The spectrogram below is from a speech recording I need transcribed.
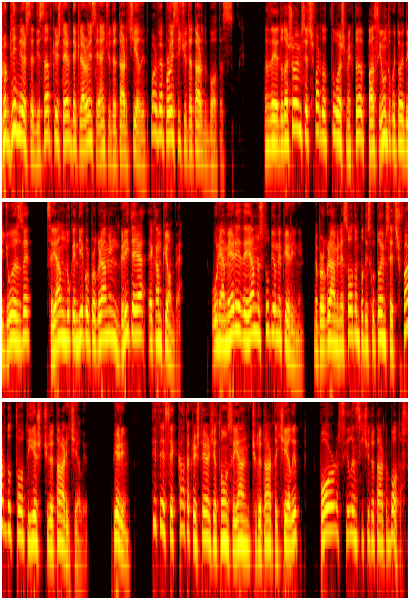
Problemi është se disa të krishterë deklarojnë se janë qytetarë të qiellit, por veprojnë si qytetarë të botës. Dhe do ta shohim se çfarë do të thuash me këtë, pasi unë t'u kujtoj dëgjuesve se janë duke ndjekur programin Ngritja e Kampionëve. Unë jam Eri dhe jam në studio me Pierinin. Në programin e sotëm po diskutojmë se çfarë do të thotë të jesh qytetar i qiellit. Pierin, Ti the se ka të krishterë që thonë se janë qytetarë të qiellit, por sillen si qytetarë të botës.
